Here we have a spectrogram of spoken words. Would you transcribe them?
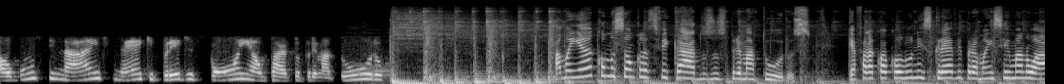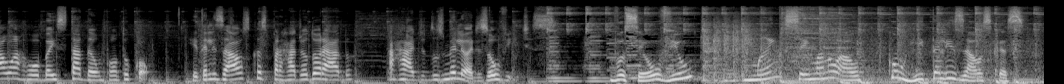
alguns sinais né, que predispõem ao parto prematuro. Amanhã, como são classificados os prematuros? Quer falar com a coluna? Escreve para mãe sem manual, arroba estadão.com. Rita Lisauskas para a Rádio Dourado, a rádio dos melhores ouvintes. Você ouviu Mãe Sem Manual, com Rita Lisauskas.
